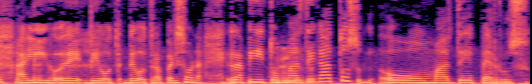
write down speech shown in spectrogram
al hijo de, de, otra persona rapidito más de gatos o más de perros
